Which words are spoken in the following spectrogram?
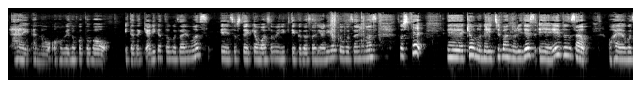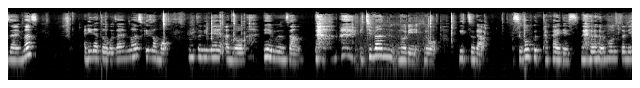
はい、あの、お褒めの言葉をいただきありがとうございます。えー、そして今日も遊びに来てくださりありがとうございます。そして、えー、今日のね、一番乗りです。えー、エイブンさん。おはようございます。ありがとうございます。今朝も。本当にね、あの、エイブンさん、一番乗りの率がすごく高いです。本当に。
